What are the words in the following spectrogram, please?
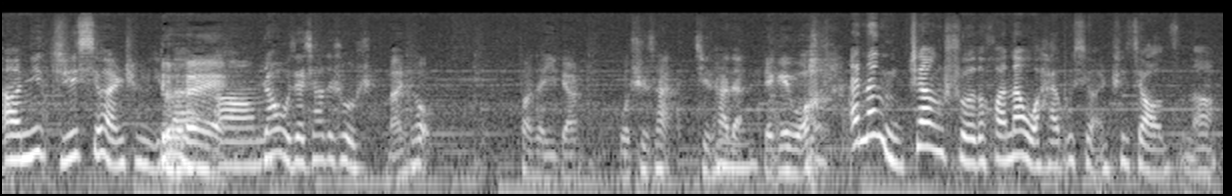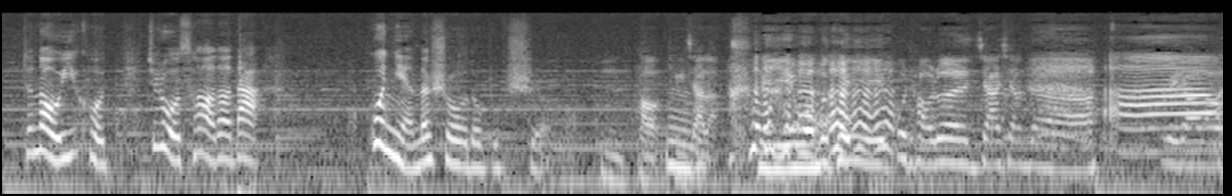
嗯，啊，你只喜欢吃米饭，对。啊。然后我在家的时候，馒头放在一边儿，我吃菜，其他的嗯别给我。哎，那你这样说的话，那我还不喜欢吃饺子呢。真的，我一口就是我从小到大，过年的时候我都不吃。嗯，好，停嗯下了。可以，我们可以不讨论家乡的 味道。啊，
